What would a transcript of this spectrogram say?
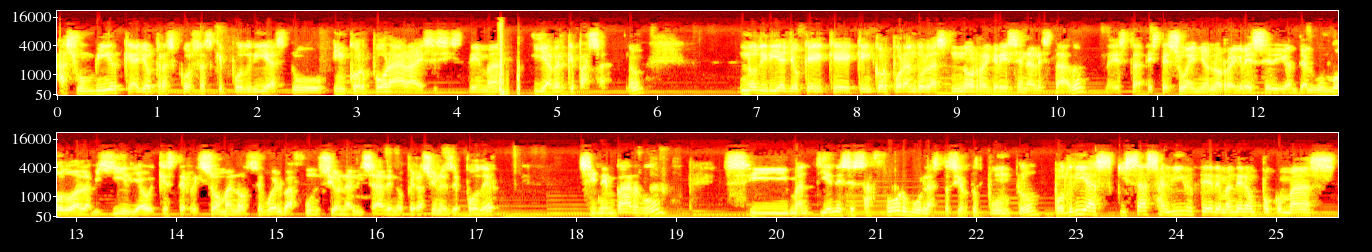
asumir que hay otras cosas que podrías tú incorporar a ese sistema y a ver qué pasa, ¿no? No diría yo que, incorporándolas no regresen al Estado, este sueño no regrese de algún modo a la vigilia o que este rizoma no se vuelva a funcionalizar en operaciones de poder. Sin embargo, si mantienes esa fórmula hasta cierto punto, podrías quizás salirte de manera un poco más,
